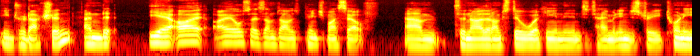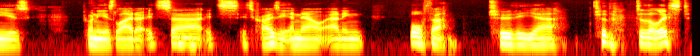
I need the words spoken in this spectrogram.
introduction. And yeah, I, I also sometimes pinch myself um, to know that I'm still working in the entertainment industry 20 years 20 years later. It's uh, it's it's crazy. And now adding author to the uh, to the to the list.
